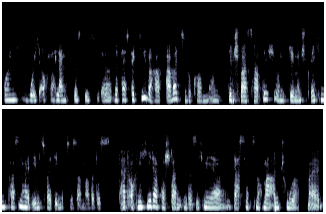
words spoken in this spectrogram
und wo ich auch noch langfristig äh, eine Perspektive habe, Arbeit zu bekommen. Und den Spaß habe ich und dementsprechend passen halt eben zwei Dinge zusammen. Aber das hat auch nicht jeder verstanden, dass ich mir das jetzt nochmal antue. Weil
